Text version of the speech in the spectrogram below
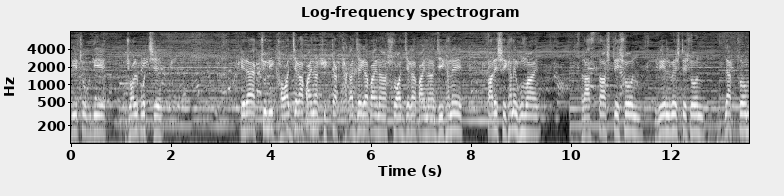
দিয়ে, চোখ দিয়ে জল পড়ছে। এরা অ্যাকচুয়ালি খাওয়ার জায়গা পায় না, ঠিকঠাক থাকার জায়গা পায় না, শোয়ার জায়গা পায় না। যেখানে পারে সেখানে ঘুমায়। রাস্তা স্টেশন রেলওয়ে স্টেশন প্ল্যাটফর্ম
